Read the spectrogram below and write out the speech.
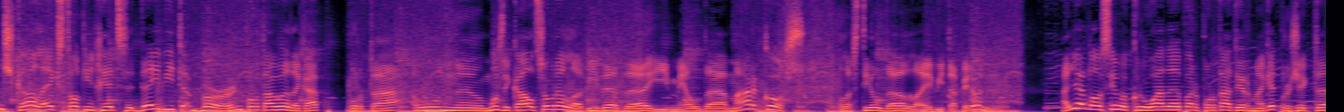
anys que l'ex Talking Heads David Byrne portava de cap portar un eh, musical sobre la vida d'Imelda Marcos, a l'estil de la Evita Perón. Al llarg de la seva croada per portar a terme aquest projecte,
